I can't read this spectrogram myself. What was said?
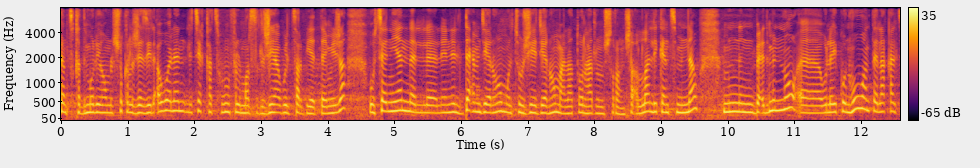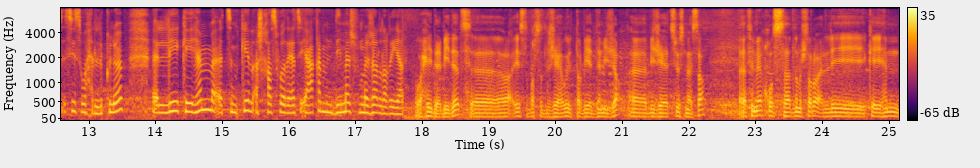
كنتقدموا لهم الشكر الجزيل. اولا لثقتهم في المرصد الجهوي للتربية الدامجه وثانيا يعني الدعم ديالهم والتوجيه ديالهم على طول هذا المشروع إن شاء الله. اللي كنتمناو من بعد منه آه، ولا يكون هو انطلاقة لتأسيس واحد الكلوب اللي كيهم تمكين الأشخاص في وضعية إعاقة من اندماج في المجال الرياضي وحيد عبيدات آه، رئيس المرصد الجهوي للتربية الدمجة آه، بجهة سوس مسا آه، فيما يخص هذا المشروع اللي كيهم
